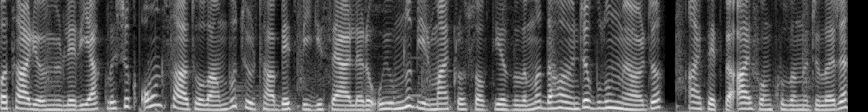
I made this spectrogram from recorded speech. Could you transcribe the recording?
Batarya ömürleri yaklaşık 10 saat olan bu tür tablet bilgisayarlara uyumlu bir Microsoft yazılımı daha önce bulunmuyordu. iPad ve iPhone kullanıcıları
